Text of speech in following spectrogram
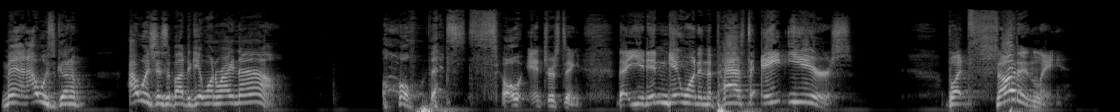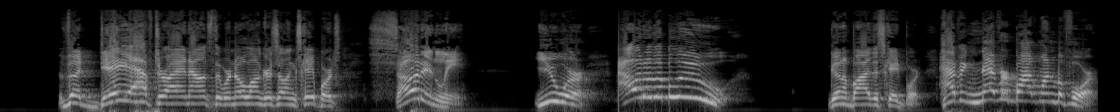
Man, I was gonna, I was just about to get one right now." Oh, that's so interesting that you didn't get one in the past eight years. But suddenly, the day after I announced that we're no longer selling skateboards, suddenly you were out of the blue gonna buy the skateboard, having never bought one before.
